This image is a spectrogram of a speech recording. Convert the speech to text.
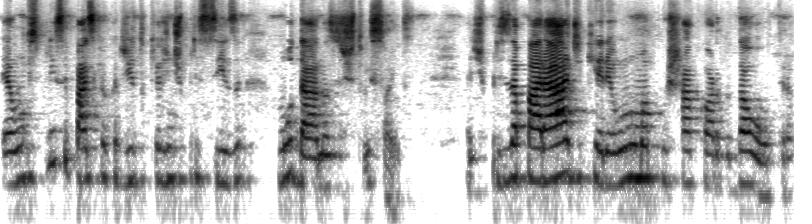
é um dos principais que eu acredito que a gente precisa mudar nas instituições. A gente precisa parar de querer uma puxar a corda da outra.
